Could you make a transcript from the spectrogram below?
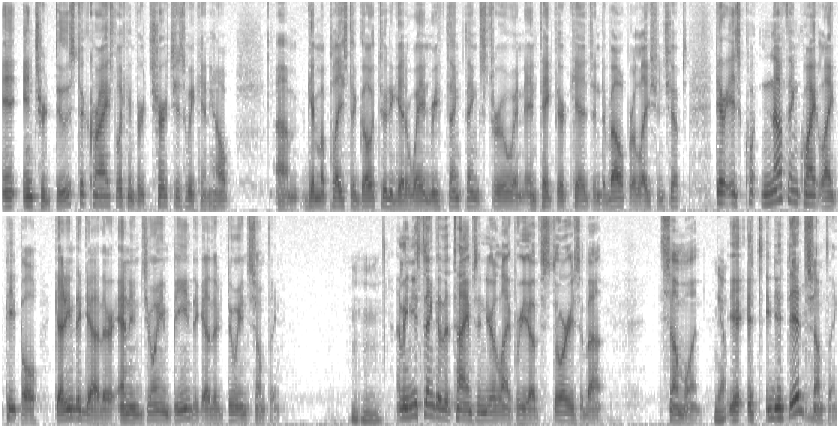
I- introduce to Christ, looking for churches we can help um, give them a place to go to to get away and rethink things through and, and take their kids and develop relationships. There is qu- nothing quite like people getting together and enjoying being together doing something. Mm-hmm. I mean, you think of the times in your life where you have stories about someone. Yep. You, it, you did something.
